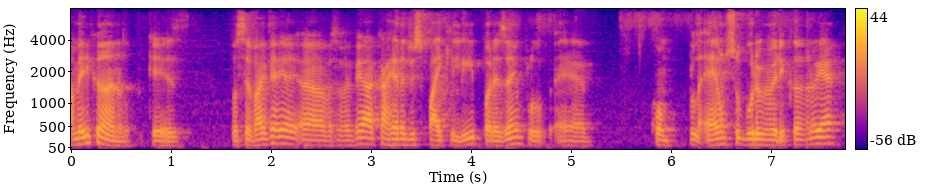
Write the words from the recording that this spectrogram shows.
americano, porque Você vai ver, uh, você vai ver a carreira do Spike Lee, por exemplo, é, é um subúrbio americano e é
